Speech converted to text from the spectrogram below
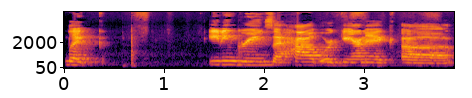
like eating greens that have organic uh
